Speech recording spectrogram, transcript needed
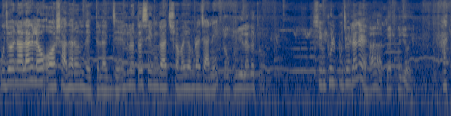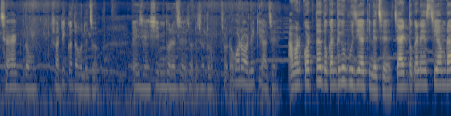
পুজোয় না লাগলেও অসাধারণ দেখতে লাগছে। এগুলো তো সিম গাছ সবাই আমরা জানি। পুজোয় লাগে তো? সিম ফুল পুজোয় লাগে? হ্যাঁ পেট পুজোয়। আচ্ছা একদম। সঠিক কথা বলেছ। এই যে সিম ধরেছে ছোট ছোট ছোট বড় অনেকই আছে। আমার কর্তা দোকান থেকে ভুজিয়া কিনেছে। চায়ের দোকানে এসেছি আমরা।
